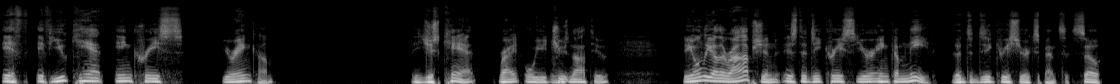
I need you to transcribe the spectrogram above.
if if you can't increase your income, you just can't, right? Or you choose not to. The only other option is to decrease your income need, uh, to decrease your expenses. So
